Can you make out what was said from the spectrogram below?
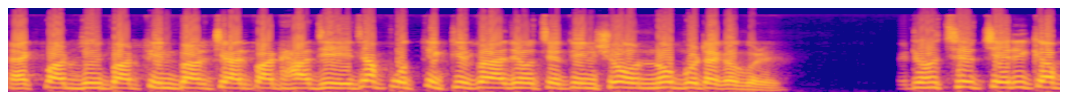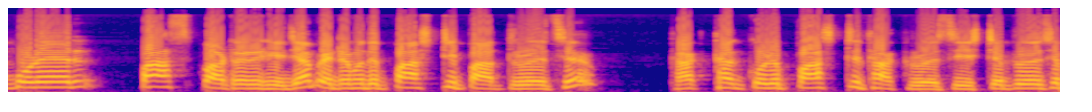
এক পার্ট দুই পার্ট তিন পার্ট চার পার্ট হাজি হিজাব, প্রত্যেকটির প্রাইস হচ্ছে তিনশো নব্বই টাকা করে। এটা হচ্ছে চেরি কাপড়ের পাঁচ পার্টের হিজাব। এটার মধ্যে পাঁচটি পার্ট রয়েছে। থাক থাক করে পাঁচটি থাক রয়েছে। স্টেপ রয়েছে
